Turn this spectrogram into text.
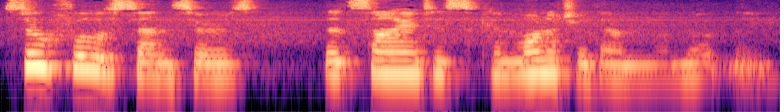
so full of sensors that scientists can monitor them remotely.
